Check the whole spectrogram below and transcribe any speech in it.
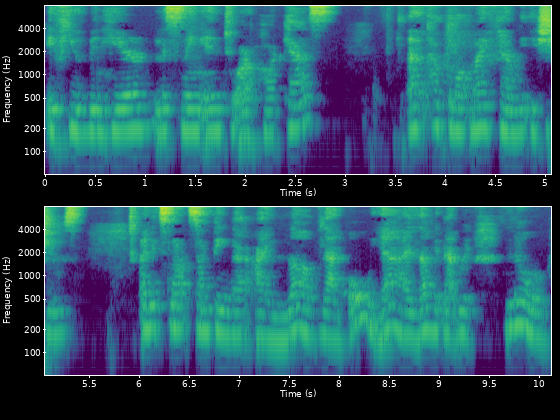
If you've been here listening into our podcast, I've talked about my family issues. And it's not something that I love that, oh yeah, I love it that way. No,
